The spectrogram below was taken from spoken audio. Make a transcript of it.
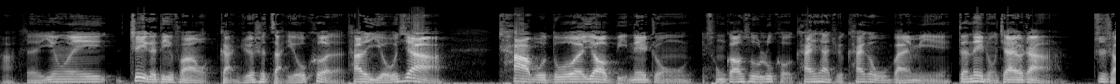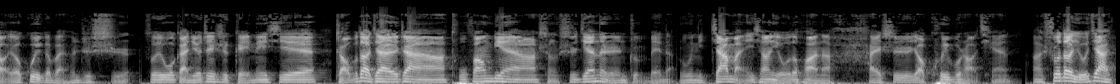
啊，呃，因为这个地方感觉是宰游客的，它的油价差不多要比那种从高速路口开下去开个五百米的那种加油站至少要贵个百分之十，所以我感觉这是给那些找不到加油站啊、图方便啊、省时间的人准备的。如果你加满一箱油的话呢，还是要亏不少钱啊。说到油价，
